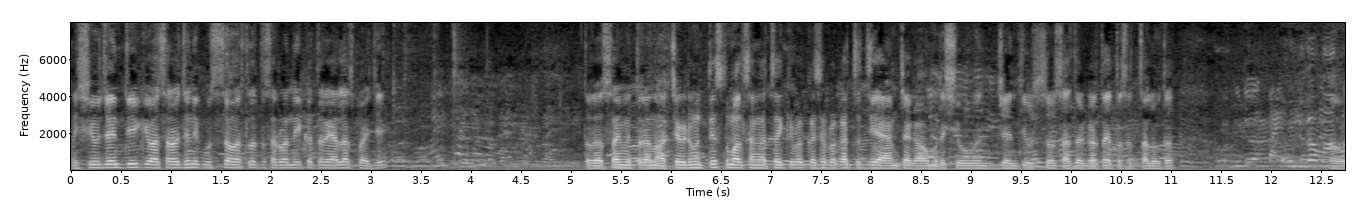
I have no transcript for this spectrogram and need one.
पण शिवजयंती किंवा सार्वजनिक उत्सव असला तर सर्वांनी एकत्र यायलाच पाहिजे. तर असं आहे मित्रांनो आजच्या व्हिडिओमध्ये तेच तुम्हाला सांगायचं आहे किंवा कशा प्रकारचं जे आहे आमच्या गावामध्ये शिव जयंती उत्सव साजरा करताय तसंच चालू होतं. हो.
